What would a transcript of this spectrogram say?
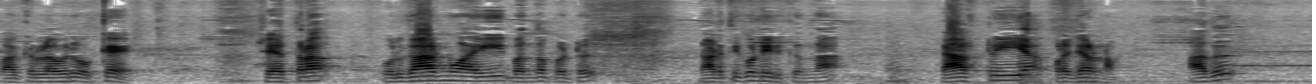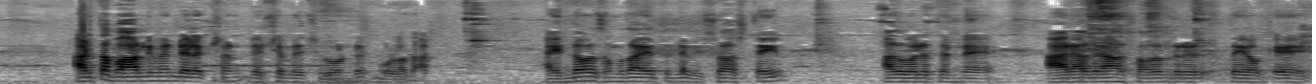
ബാക്കിയുള്ളവരും ഒക്കെ ക്ഷേത്ര ഉദ്ഘാടനവുമായി ബന്ധപ്പെട്ട് നടത്തിക്കൊണ്ടിരിക്കുന്ന രാഷ്ട്രീയ പ്രചരണം അത് അടുത്ത പാർലമെന്റ് ഇലക്ഷൻ ലക്ഷ്യം വെച്ചുകൊണ്ട് ഉള്ളതാണ്. ഹൈന്ദവ സമുദായത്തിന്റെ വിശ്വാസത്തെയും അതുപോലെ തന്നെ ആരാധനാ സ്വാതന്ത്ര്യത്തെയൊക്കെ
